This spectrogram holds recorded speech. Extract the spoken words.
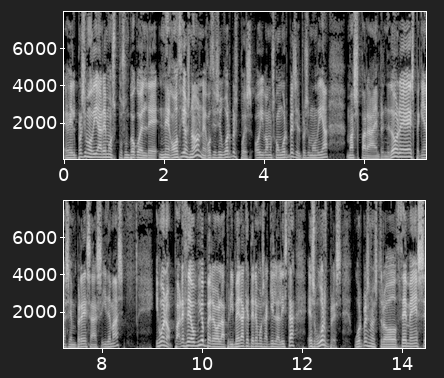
El próximo día haremos pues un poco el de negocios, ¿no? Negocios y WordPress, pues hoy vamos con WordPress y el próximo día más para emprendedores, pequeñas empresas y demás. Y bueno, parece obvio, pero la primera que tenemos aquí en la lista es WordPress. WordPress, nuestro CMS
